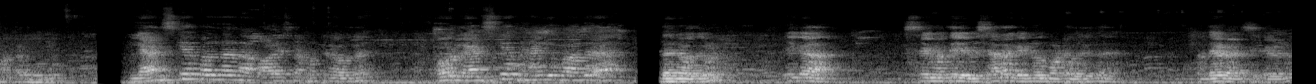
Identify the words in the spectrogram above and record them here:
ಮಾತಾಡ್ಬೋದು. ಲ್ಯಾಂಡ್ಸ್ಕೇಪ್ ಅನ್ನ ನಾ ಬಹಳ ಇಷ್ಟಪಡ್ತೀನಿ ಅವ್ರದ್ದು ಅವ್ರ ಲ್ಯಾಂಡ್ಸ್ಕೇಪ್ ಹೆಂಗಿಪ್ಪ ಅಂದ್ರೆ ಧನ್ಯವಾದಗಳು. ಈಗ ಶ್ರೀಮತಿ ವಿಶಾಲ ಗೆಣ್ಣೂರು ಮಠ ಅವರಿಂದ ಒಂದೆರಡು ಅನಿಸಿಕೆಗಳನ್ನ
